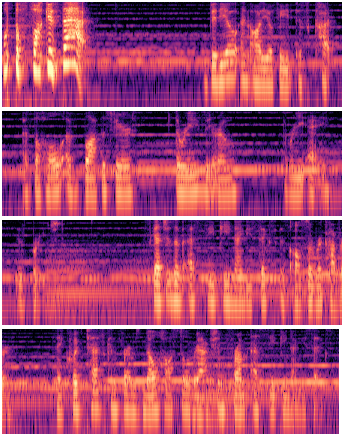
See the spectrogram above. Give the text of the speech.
What the fuck is that? Video and audio feed is cut as the hull of Bathysphere 303A is breached. Sketches of SCP 96 is also recovered, and a quick test confirms no hostile reaction from SCP 96.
